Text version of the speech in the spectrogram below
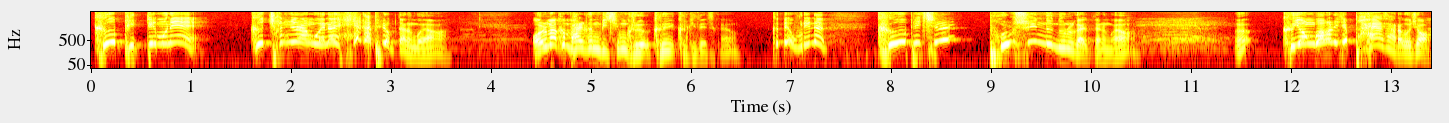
그 빛 때문에 그 천년왕국에는 해가 필요 없다는 거야. 얼마큼 밝은 빛이면 그, 그, 그렇게 됐을까요? 근데 우리는 그 빛을 볼 수 있는 눈을 가졌다는 거야. 어? 그 영광을 이제 봐야 살아, 그죠?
